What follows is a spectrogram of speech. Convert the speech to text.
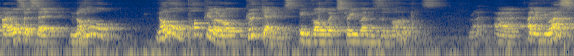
I also said not all not all popular or good games involve extreme levels of violence. Right? Uh, and if you ask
